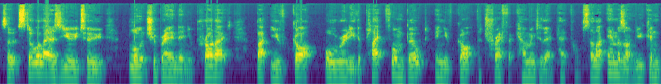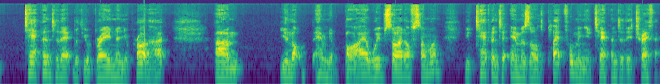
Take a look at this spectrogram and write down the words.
So it still allows you to launch your brand and your product, but you've got already the platform built and you've got the traffic coming to that platform. So, like Amazon, you can tap into that with your brand and your product. Um, you're not having to buy a website off someone. You tap into Amazon's platform and you tap into their traffic.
